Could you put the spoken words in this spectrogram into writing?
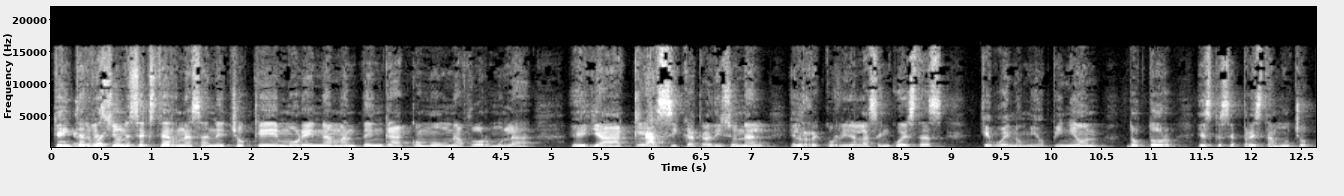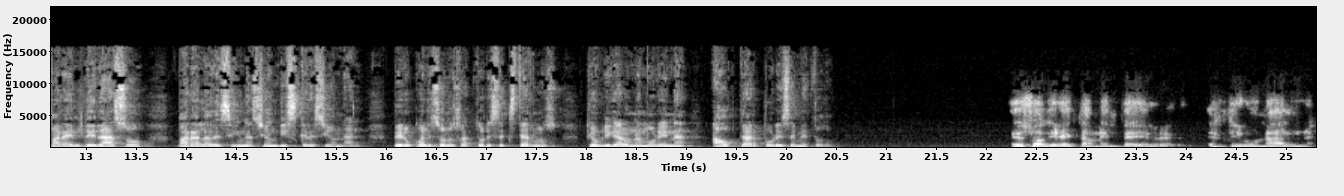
¿Qué intervenciones externas han hecho que Morena mantenga como una fórmula eh, ya clásica, tradicional, el recurrir a las encuestas que bueno, mi opinión, doctor, es que se presta mucho para el dedazo, para la designación discrecional. Pero ¿cuáles son los factores externos que obligaron a Morena a optar por ese método? Eso directamente el, Tribunal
